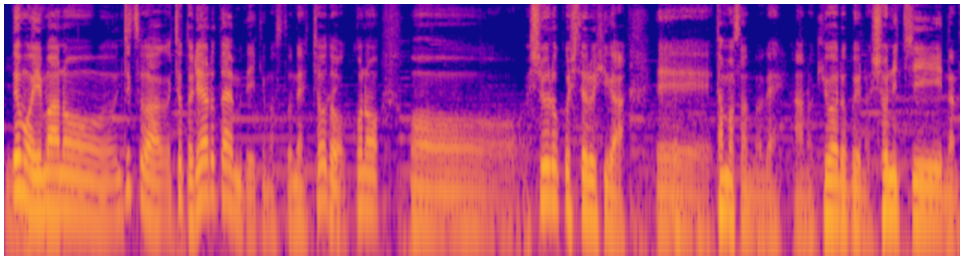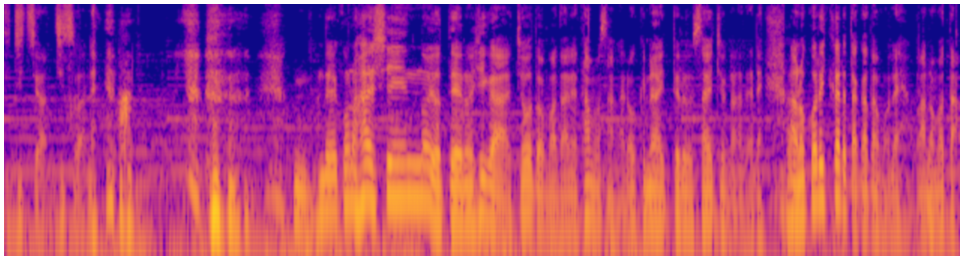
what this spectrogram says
え。いいでも今、あの実はちょっとリアルタイムでいきますとね、ちょうどこの、お収録してる日が、えータマさんのね、あの QRV の初日なんて実は、実はね。うん、でこの配信の予定の日がちょうどまだね、タマさんが、ね、沖縄行ってる最中なのでね、はい。あのこれ聞かれた方もね、あのまた、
